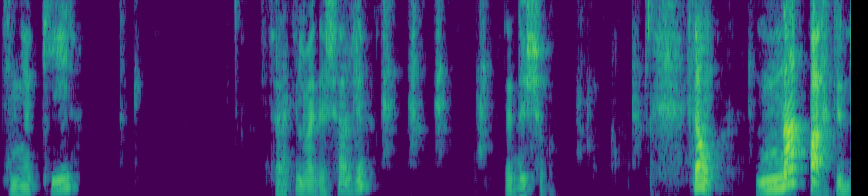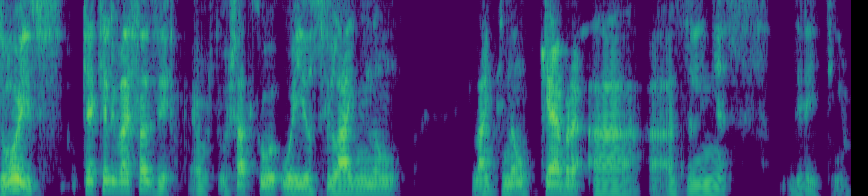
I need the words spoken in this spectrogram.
tinha aqui. Será que ele vai deixar ver? É, deixou. Então, na parte 2, o que é que ele vai fazer? É o chato que o AOC Light não, Light não quebra a, a, as linhas direitinho.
